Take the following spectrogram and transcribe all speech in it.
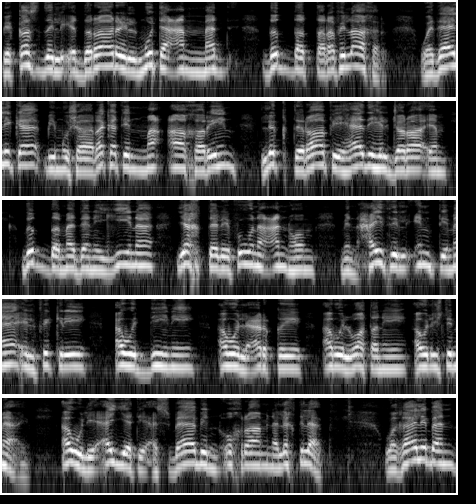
بقصد الإضرار المتعمد ضد الطرف الآخر وذلك بمشاركة مع آخرين لاقتراف هذه الجرائم ضد مدنيين يختلفون عنهم من حيث الانتماء الفكري أو الديني أو العرقي أو الوطني أو الاجتماعي أو لأية أسباب أخرى من الاختلاف. وغالبا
